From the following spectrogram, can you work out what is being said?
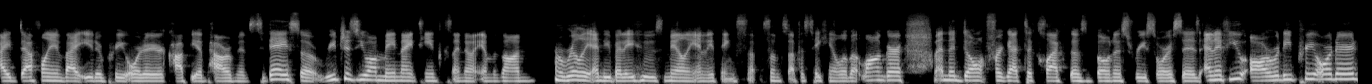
I definitely invite you to pre-order your copy of Power Moves today so it reaches you on May 19th because I know Amazon or really anybody who's mailing anything. Some stuff is taking a little bit longer. And then don't forget to collect those bonus resources. And if you already pre ordered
